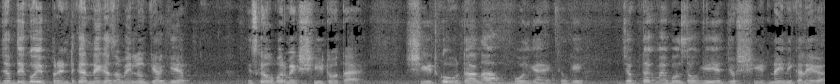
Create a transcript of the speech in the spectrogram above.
जब देखो ये प्रिंट करने का समय इन लोग क्या किया, इसके ऊपर में एक शीट होता है। शीट को उठाना भूल गए हैं, क्योंकि जब तक मैं बोलता हूँ कि ये जो शीट नहीं निकलेगा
